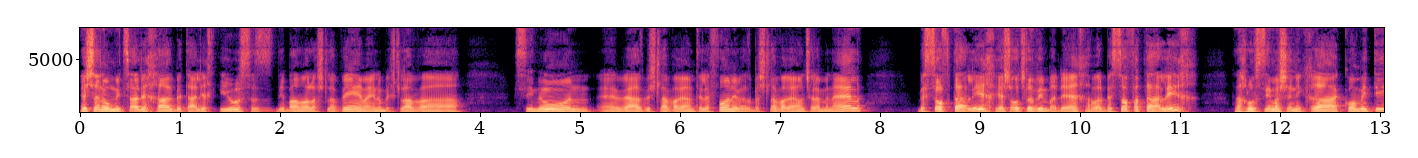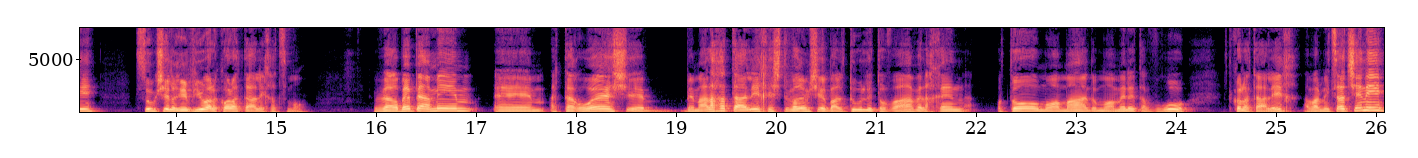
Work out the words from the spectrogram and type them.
יש לנו מצד אחד בתהליך גיוס, אז דיברנו על השלבים, היינו בשלב הסינון, אה, ואז בשלב הרעיון טלפוני, ואז בשלב הרעיון של המנהל. בסוף תהליך, יש עוד שלבים בדרך, אבל בסוף התהליך אנחנו עושים מה שנקרא קומיטי, סוג של ריוויו על כל התהליך עצמו. והרבה פעמים אמ, אתה רואה שבמהלך התהליך יש דברים שבלטו לטובה, ולכן אותו מועמד או מועמדת עברו את כל התהליך, אבל מצד שני,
